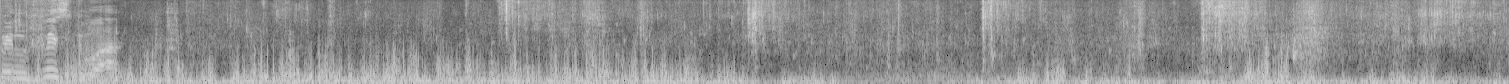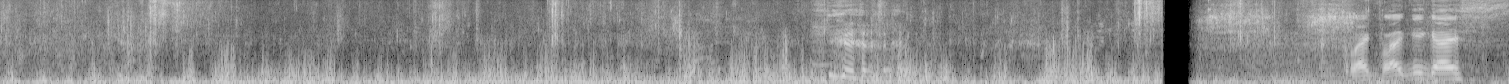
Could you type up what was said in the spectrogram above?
Queen fish dua. Strike lagi guys.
